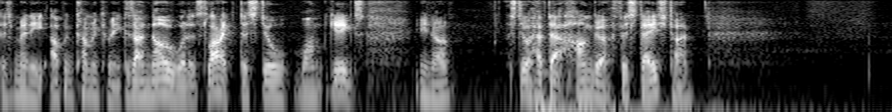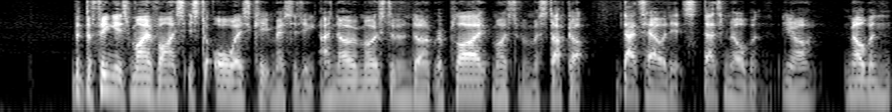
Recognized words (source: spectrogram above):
as many up and coming comedians because I know what it's like to still want gigs. You know, still have that hunger for stage time. But the thing is, my advice is to always keep messaging. I know most of them don't reply, most of them are stuck up. That's how it is. That's Melbourne. You know, Melbourne,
